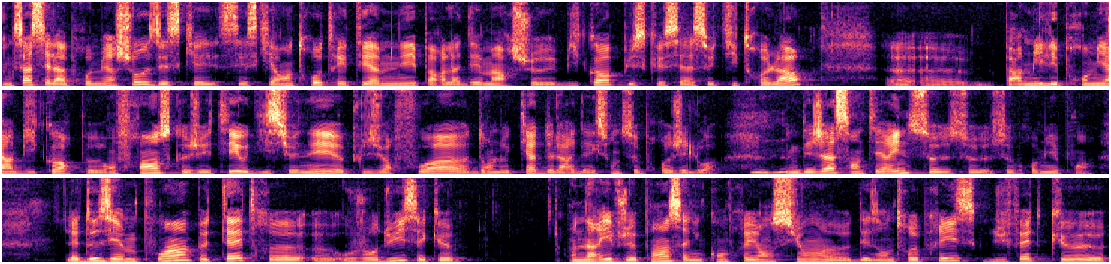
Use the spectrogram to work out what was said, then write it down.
Donc ça, c'est la première chose, et c'est ce qui a entre autres été amené par la démarche Bicorp, puisque c'est à ce titre-là, parmi les premières Bicorp en France, que j'ai été auditionné plusieurs fois dans le cadre de la rédaction de ce projet de loi. Mhm. Donc déjà, ça entérine ce, ce, premier point. Le deuxième point, peut-être euh, aujourd'hui, c'est que on arrive, je pense, à une compréhension des entreprises du fait que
